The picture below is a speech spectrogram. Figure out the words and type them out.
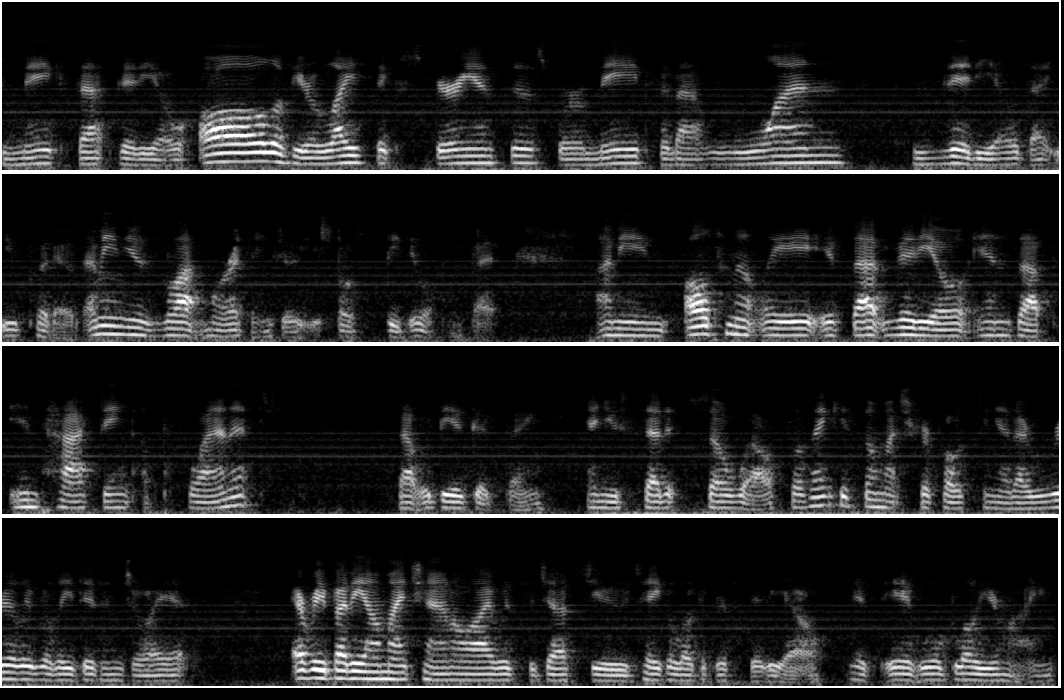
to make that video. All of your life experiences were made for that one video that you put out. I mean, there's a lot more things that you're supposed to be doing, but I mean, ultimately, if that video ends up impacting a planet, that would be a good thing. And you said it so well. So thank you so much for posting it. I really, really did enjoy it everybody on my channel, I would suggest you take a look at this video. It, it will blow your mind.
